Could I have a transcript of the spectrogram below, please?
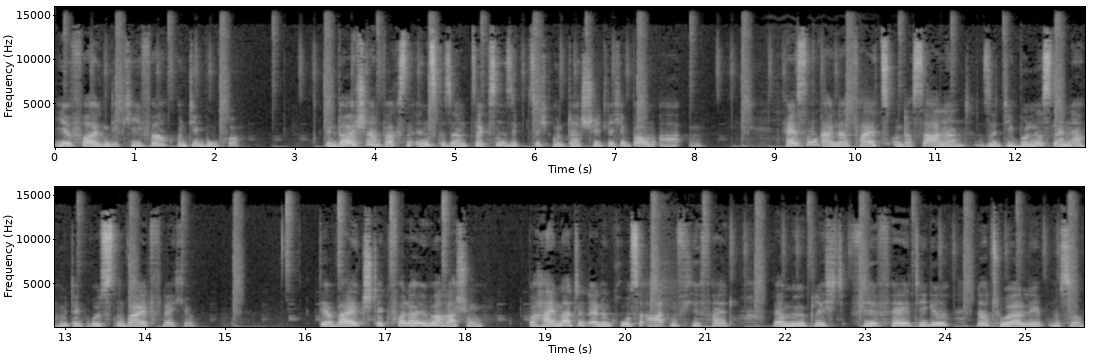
Ihr folgen die Kiefer und die Buche. In Deutschland wachsen insgesamt 76 unterschiedliche Baumarten. Hessen, Rheinland-Pfalz und das Saarland sind die Bundesländer mit der größten Waldfläche. Der Wald steckt voller Überraschung, beheimatet eine große Artenvielfalt und ermöglicht vielfältige Naturerlebnisse.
